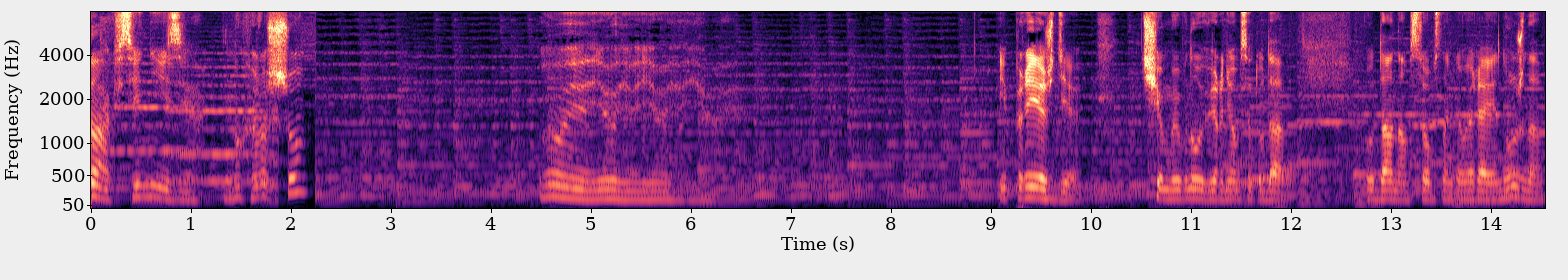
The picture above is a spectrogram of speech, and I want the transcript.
Так, все низи. Ну хорошо. Ой-ой-ой-ой-ой-ой. И прежде, чем мы вновь вернемся туда, куда нам, собственно говоря, и нужно,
